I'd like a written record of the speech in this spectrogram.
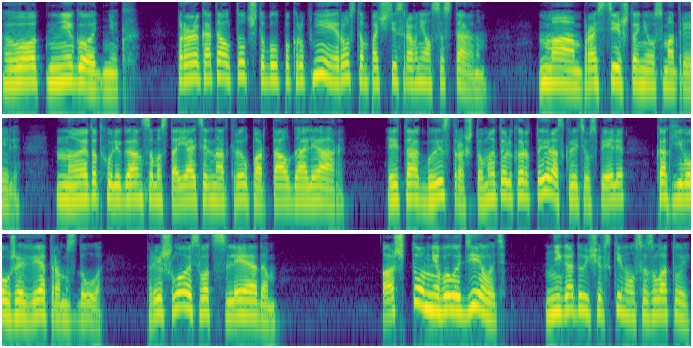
«Вот негодник!» — пророкотал тот, что был покрупнее и ростом почти сравнялся с Тараном. «Мам, прости, что не усмотрели, но этот хулиган самостоятельно открыл портал до Алиары. И так быстро, что мы только рты раскрыть успели, как его уже ветром сдуло. Пришлось вот следом, «А что мне было делать?» — негодующе вскинулся Золотой.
